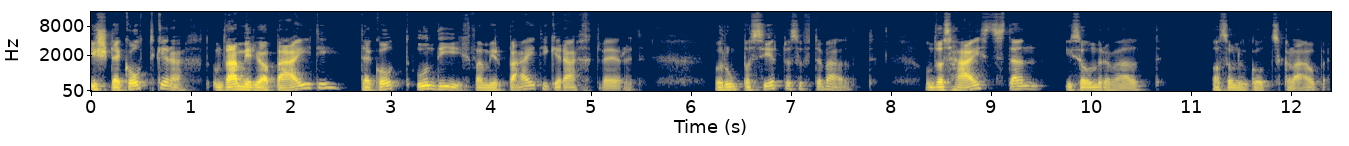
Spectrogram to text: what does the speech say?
Ist der Gott gerecht? Und wenn wir ja beide, der Gott und ich, wenn wir beide gerecht wären, Warum passiert das auf der Welt? Und was heißt es dann, in so einer Welt an so einen Gott zu glauben?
